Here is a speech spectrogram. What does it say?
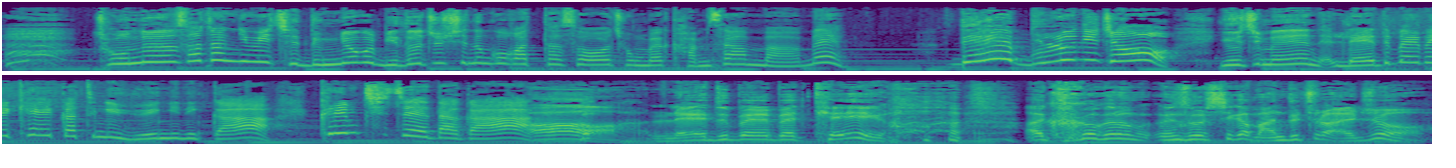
저는 사장님이 제 능력을 믿어주시는 것 같아서 정말 감사한 마음에 네 물론이죠 요즘은 레드벨벳 케이크 같은 게 유행이니까 크림치즈에다가 아, 레드벨벳 케이크. 아, 그거 그럼 은솔 씨가 만들 줄 알죠?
